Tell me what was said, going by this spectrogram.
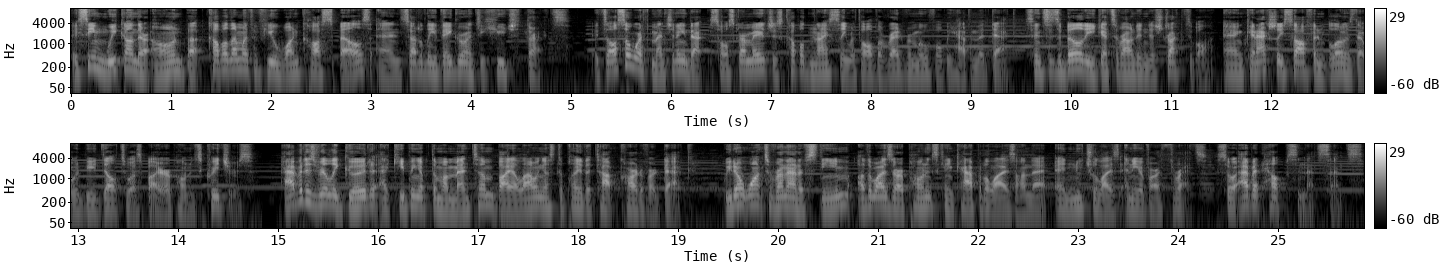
They seem weak on their own, but couple them with a few one-cost spells, and suddenly they grow into huge threats. It's also worth mentioning that Soulscar Mage is coupled nicely with all the red removal we have in the deck, since his ability gets around indestructible, and can actually soften blows that would be dealt to us by our opponent's creatures. Abbot is really good at keeping up the momentum by allowing us to play the top card of our deck. We don't want to run out of steam, otherwise our opponents can capitalize on that and neutralize any of our threats, so Abbot helps in that sense.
